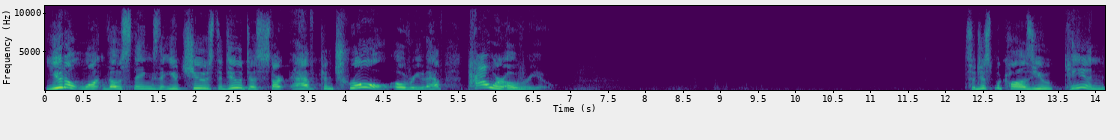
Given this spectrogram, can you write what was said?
you don't want those things that you choose to do to start to have control over you, to have power over you. So just because you can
